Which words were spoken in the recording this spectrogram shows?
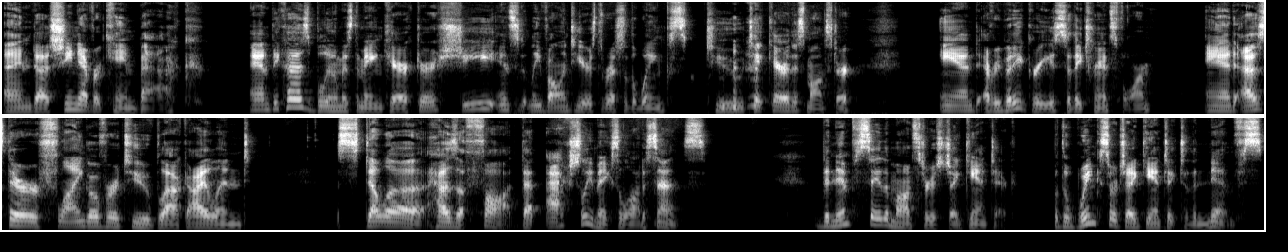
and uh, she never came back. And because Bloom is the main character, she instantly volunteers the rest of the Winx to take care of this monster, and everybody agrees, so they transform. And as they're flying over to Black Island, Stella has a thought that actually makes a lot of sense. The nymphs say the monster is gigantic, but the Winx are gigantic to the nymphs,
